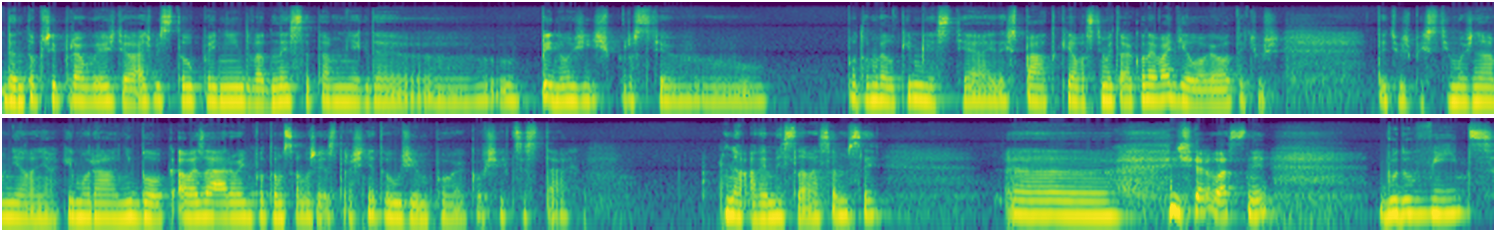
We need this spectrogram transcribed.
den to připravuješ, děláš vystoupení, dva dny se tam někde eh, pinožíš prostě po tom velkém městě a jdeš zpátky a vlastně mi to jako nevadilo, jo, teď už teď už bych s tím možná měla nějaký morální blok, ale zároveň potom samozřejmě strašně toužím po jako všech cestách. No a vymyslela jsem si, uh, že vlastně budu víc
